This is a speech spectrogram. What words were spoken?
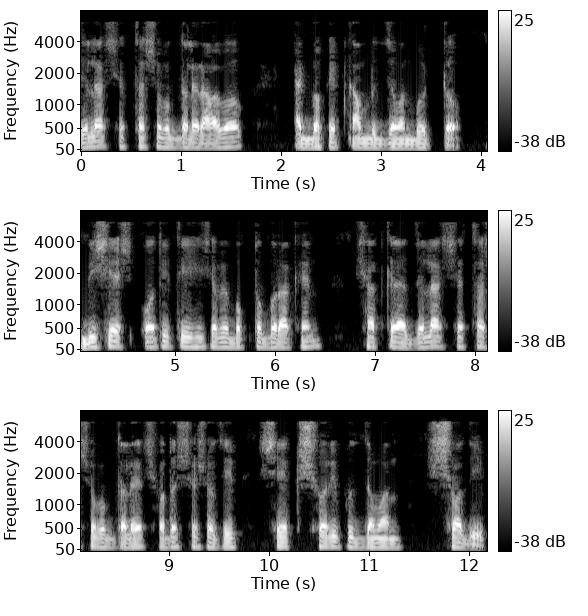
জেলা স্বেচ্ছাসেবক দলের আহ্বায়ক অ্যাডভোকেট কামরুজ্জামান ভুট্টো। বিশেষ অতিথি হিসেবে বক্তব্য রাখেন সাতক্ষীরা জেলা স্বেচ্ছাসেবক দলের সদস্য সচিব শেখ শরীফুজ্জামান সদীপ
